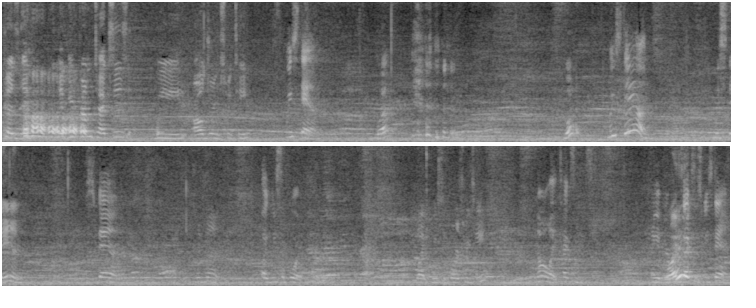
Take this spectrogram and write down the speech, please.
Because if, if you're from Texas, we all drink sweet tea. We stand. What? What? We stand. We stand. Stand. What's that? Like we support. Like we support sweet tea? No, like Texans. Like if you're What? from Texas, we stand.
